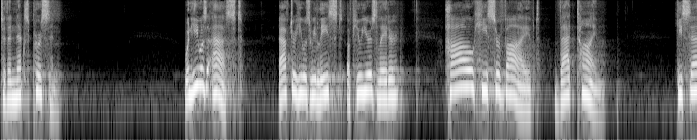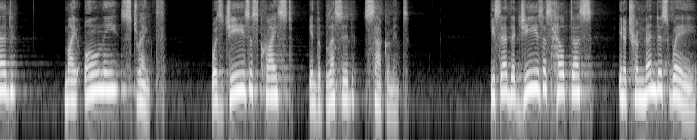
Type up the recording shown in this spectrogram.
to the next person. When he was asked, after he was released a few years later, how he survived that time, he said, My only strength was Jesus Christ in the Blessed Sacrament. He said that Jesus helped us in a tremendous way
